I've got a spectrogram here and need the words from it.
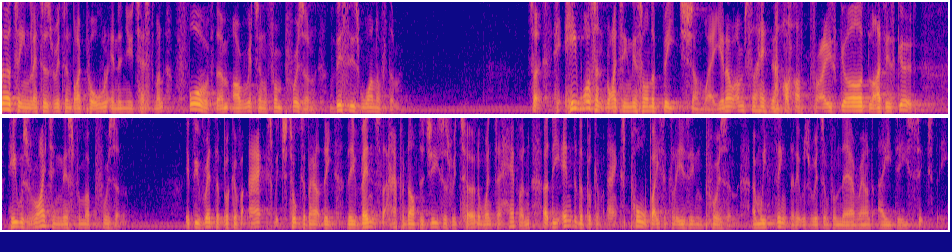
13 letters written by Paul in the New Testament. Four of them are written from prison. This is one of them. So he wasn't writing this on a beach somewhere. You know what I'm saying? Oh, praise God, life is good. He was writing this from a prison. If you've read the book of Acts, which talks about the, the events that happened after Jesus returned and went to heaven, at the end of the book of Acts, Paul basically is in prison. And we think that it was written from there around AD 60.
